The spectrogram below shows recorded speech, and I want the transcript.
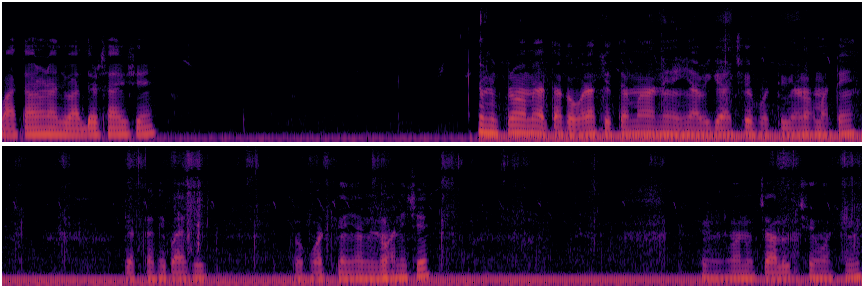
વાતાવરણ આજ વાદળછાયું છે. મિત્રો, અમે હતા કવરા ખેતરમાં અને અહીંયા આવી ગયા છે વટી વેણવા માટે. ટ્રેક્ટરથી પાછી તો હોટી અહીંયા વીણવાની છે. વીણવાનું ચાલુ જ છે હોટી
